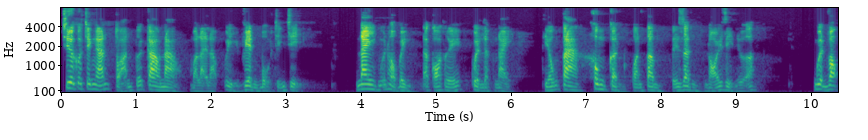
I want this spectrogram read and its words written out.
chưa có tranh án tòa án tối cao nào mà lại là ủy viên Bộ Chính trị. Nay Nguyễn Hòa Bình đã có thế quyền lực này thì ông ta không cần quan tâm tới dân nói gì nữa. Nguyện vọng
